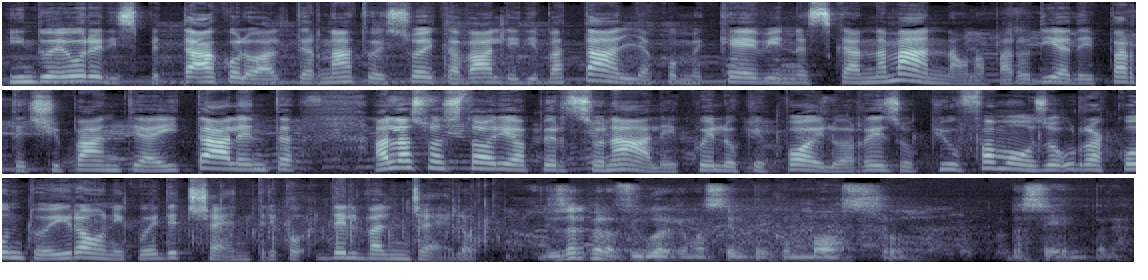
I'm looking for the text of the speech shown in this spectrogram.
In due ore di spettacolo ha alternato i suoi cavalli di battaglia come Kevin Scannamanna, una parodia dei partecipanti ai talent, alla sua storia personale e quello che poi lo ha reso più famoso, un racconto ironico ed eccentrico del Vangelo. Giuseppe è una figura che mi ha sempre commosso, da sempre.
